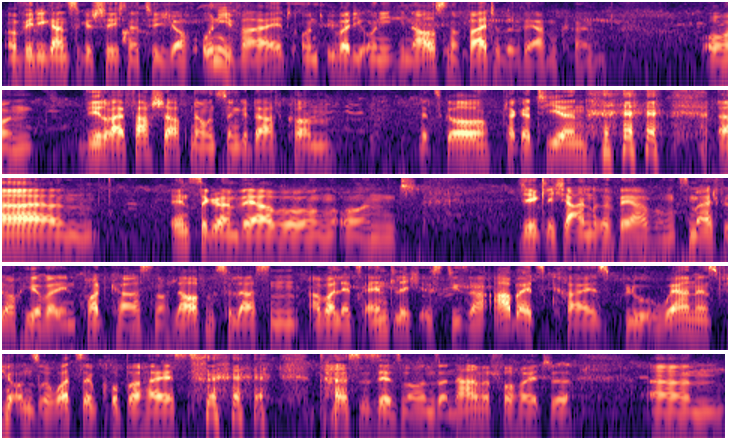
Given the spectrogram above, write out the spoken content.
Und wir die ganze Geschichte natürlich auch uniweit und über die Uni hinaus noch weiter bewerben können. Und wir drei Fachschaften haben uns dann gedacht, komm, let's go, plakatieren, ähm, Instagram-Werbung und jegliche andere Werbung, zum Beispiel auch hier bei den Podcasts noch laufen zu lassen. Aber letztendlich ist dieser Arbeitskreis Blue Awareness, wie unsere WhatsApp-Gruppe heißt, das ist jetzt mal unser Name für heute, ähm,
